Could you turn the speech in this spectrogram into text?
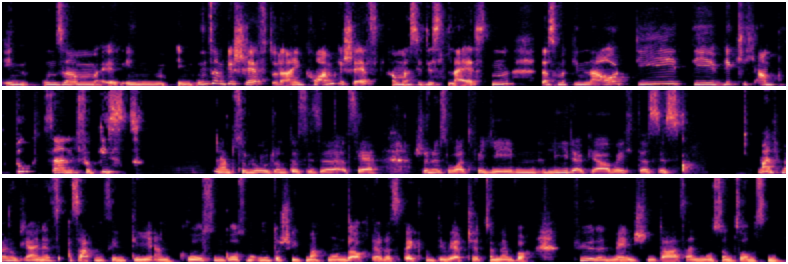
in, unserem, in, in unserem Geschäft oder ein kaum Geschäft kann man sich das leisten, dass man genau die, die wirklich am Produkt sind, vergisst. Absolut. Und das ist ein sehr schönes Wort für jeden Leader, glaube ich, dass es manchmal nur kleine Sachen sind, die einen großen, großen Unterschied machen und auch der Respekt und die Wertschätzung einfach für den Menschen da sein muss. Ansonsten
